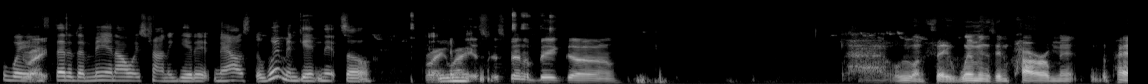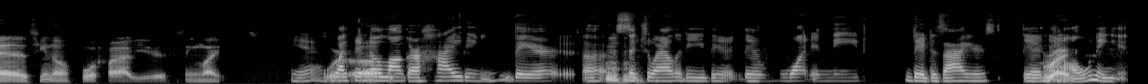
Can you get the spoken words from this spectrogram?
Where Right. instead of the men always trying to get it, now it's the women getting it. So Right, right. It's, it's been a big, uh, we want to say women's empowerment the past, you know, four or five years. Seem like, Yeah, like they're uh, no longer hiding their uh, Mhm. sexuality, their their want and need, their desires. They're Right. owning it.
